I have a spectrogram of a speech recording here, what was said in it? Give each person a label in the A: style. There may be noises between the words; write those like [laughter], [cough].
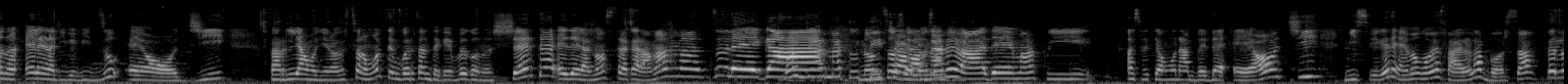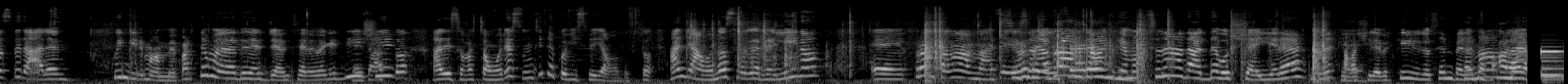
A: sono Elena di Babyzoo e oggi parliamo di una persona molto importante che voi conoscete ed è la nostra cara mamma Zulega.
B: Buongiorno a tutti,
A: Non so
B: ciao
A: se
B: mamma.
A: lo sapevate, ma qui aspettiamo una bebè e oggi vi spiegheremo come fare la borsa per l'ospedale.
B: Quindi mamme, partiamo dalla detergenza, Elena, che dici?
A: Esatto. Adesso facciamo un riassuntino e poi vi spieghiamo tutto. Andiamo, il nostro carrellino. È pronta mamma? Sei
B: Sì, sono pronta, anche emozionata, devo scegliere. Non è
A: Ok.
B: facile perché io aiuto sempre le
A: Tanto-
B: mamme.
A: allora-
